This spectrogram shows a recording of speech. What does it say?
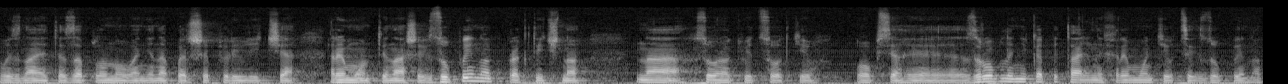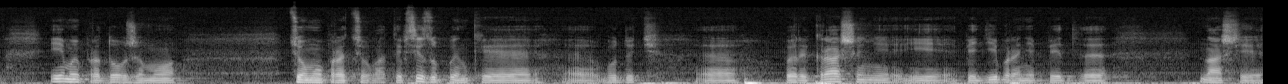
ви знаєте, заплановані на перше півріччя ремонти наших зупинок, практично на 40% обсяги зроблені капітальних ремонтів цих зупинок, і ми продовжимо цьому працювати. Всі зупинки е, будуть е, перекрашені і підібрані під е, наші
